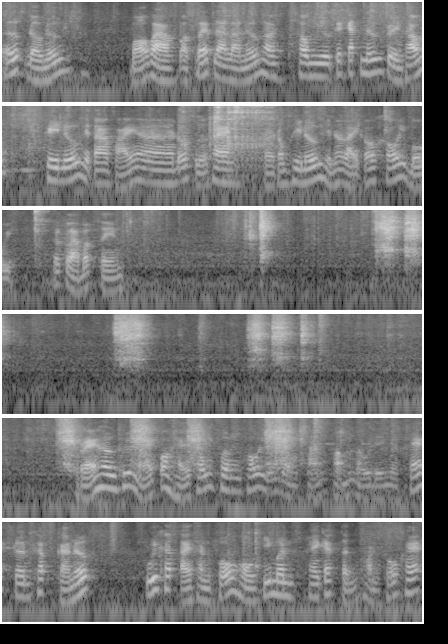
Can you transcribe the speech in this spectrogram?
ướp đồ nướng, bỏ vào, bật bếp lên là nướng thôi. Không như cái cách nướng truyền thống, khi nướng thì ta phải à, đốt lửa than, rồi trong khi nướng thì nó lại có khói bụi, rất là bất tiện. Rẻ hơn khuyến mãi có hệ thống phân phối những dòng sản phẩm nội địa Nhật khác trên khắp cả nước. Quý khách tại thành phố Hồ Chí Minh hay các tỉnh thành phố khác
